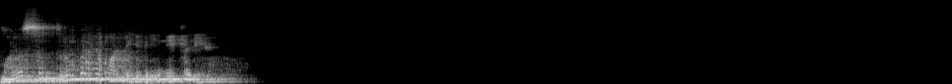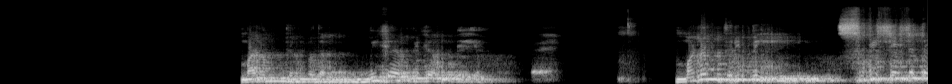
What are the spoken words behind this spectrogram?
மனசு திரும்பவே மாட்டேங்குது இன்னைக்கு வரைக்கும். மனம் திரும்புதல் மிக மிக முக்கியம். மனம் திரும்பி சுவிசேஷத்தை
